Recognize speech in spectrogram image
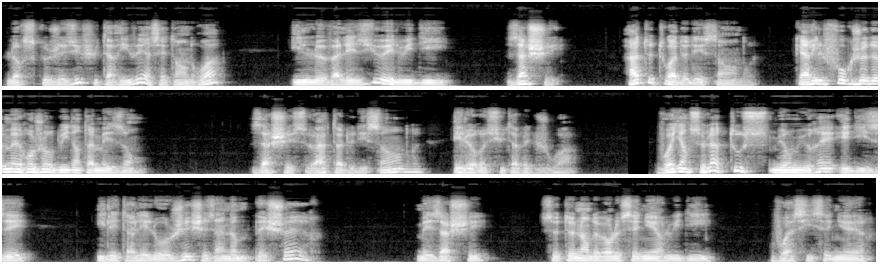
Lorsque Jésus fut arrivé à cet endroit, il leva les yeux et lui dit, Zachée, hâte-toi de descendre, car il faut que je demeure aujourd'hui dans ta maison. Zachée se hâta de descendre et le reçut avec joie. Voyant cela, tous murmuraient et disaient, il est allé loger chez un homme pécheur. Mais Zachée, se tenant devant le Seigneur, lui dit, Voici, Seigneur,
